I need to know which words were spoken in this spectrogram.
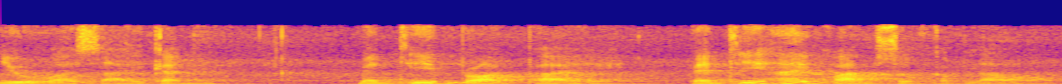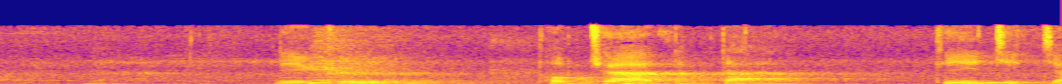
อยู่อาศัยกัน เป็นที่ปลอดภัย เป็นที่ให้ความสุขกับเรา นี่คือภพชาติต่างๆ ที่จิตใจ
